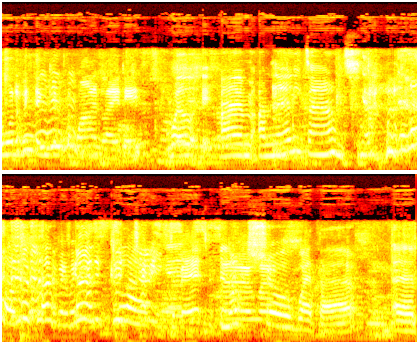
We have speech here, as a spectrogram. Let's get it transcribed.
So what are we thinking for wine, ladies? Well, um, I'm nearly down. to- I mean, we've had a good taste of it. So, not uh, sure whether um,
